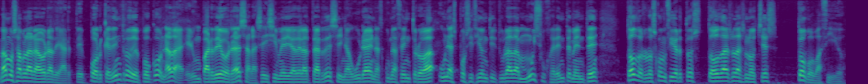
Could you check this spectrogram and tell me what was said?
Vamos a hablar ahora de arte, porque dentro de poco, nada, en un par de horas, a las seis y media de la tarde, se inaugura en Azcuna Centro A una exposición titulada muy sugerentemente Todos los conciertos, todas las noches, todo vacío.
